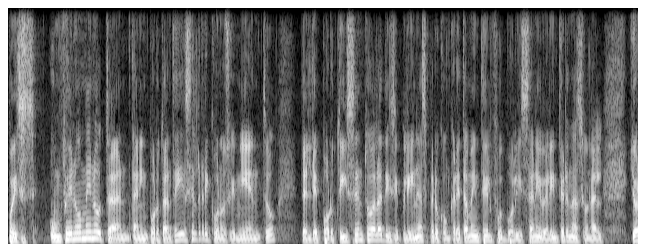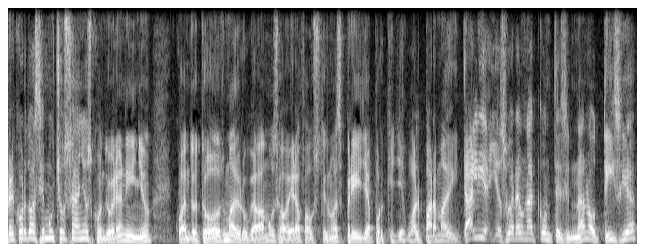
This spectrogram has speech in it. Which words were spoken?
pues un fenómeno tan, tan importante y es el reconocimiento del deportista en todas las disciplinas, pero concretamente el futbolista a nivel internacional. Yo recuerdo hace muchos años cuando era niño, cuando todos madrugábamos a ver a Faustino Asprilla porque llegó al Parma de Italia y eso era una, una noticia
